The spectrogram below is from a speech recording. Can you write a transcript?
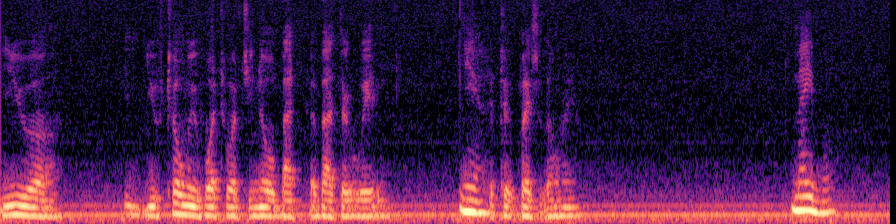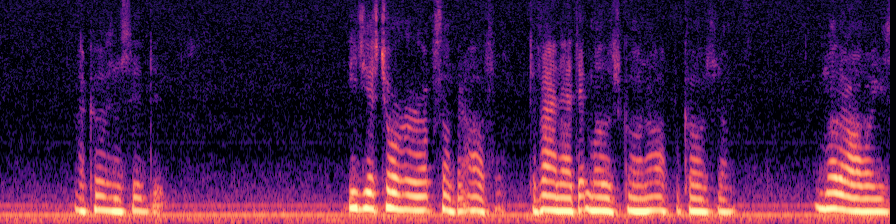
You, uh, you've told me what, what you know about, about their wedding Yeah, that took place at Lone Elm. Mabel. My cousin said that he just tore her up something awful to find out that mother's gone off because uh, mother always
